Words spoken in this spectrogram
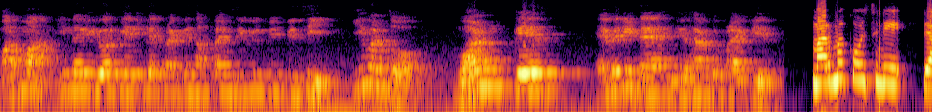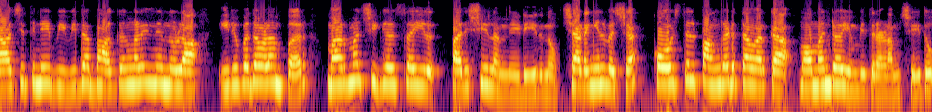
Marma in your clinical practice, sometimes you will be busy. Even though one case every day you have to practice. മർമ്മ കോഴ്സിന്റെ രാജ്യത്തിന്റെ വിവിധ ഭാഗങ്ങളിൽ നിന്നുള്ള ഇരുപതോളം പേർ മർമ്മ ചികിത്സയിൽ പരിശീലനം നേടിയിരുന്നു. ചടങ്ങിൽ വെച്ച് കോഴ്സിൽ പങ്കെടുത്തവർക്ക് മൊമന്റോയും വിതരണം ചെയ്തു.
